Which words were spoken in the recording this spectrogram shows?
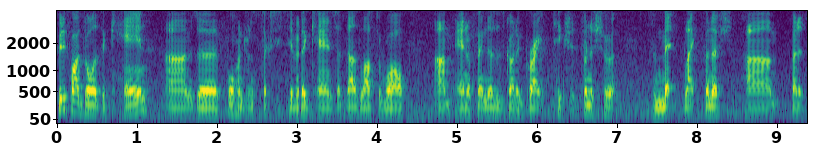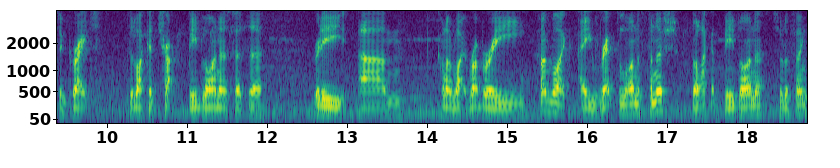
$35 a can. Um, it's a 467 big can so it does last a while um, and I think this has got a great textured finish to it. It's a matte black finish, um, but it's a great, it's like a truck bed liner, so it's a really um, kind of like rubbery, kind of like a Raptor liner finish, but like a bed liner sort of thing.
